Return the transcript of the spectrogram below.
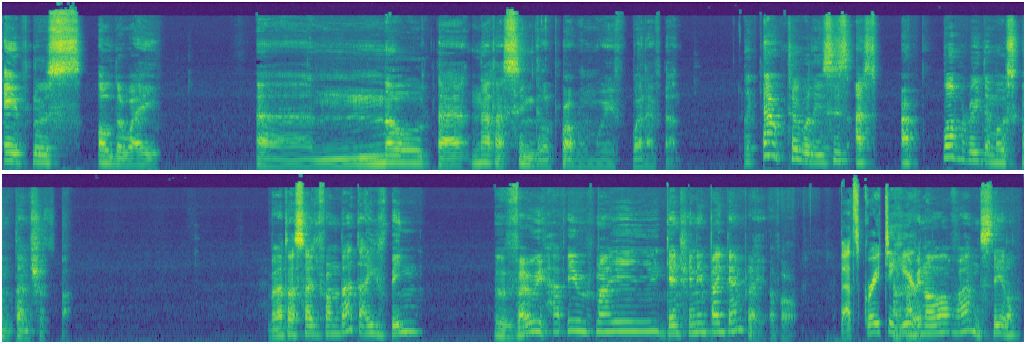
A plus all the way. Uh, no, ta- not a single problem with what I've done. The character releases are, are probably the most contentious part. But aside from that, I've been very happy with my Genshin Impact gameplay overall. That's great to I'm hear. having a lot of fun still.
